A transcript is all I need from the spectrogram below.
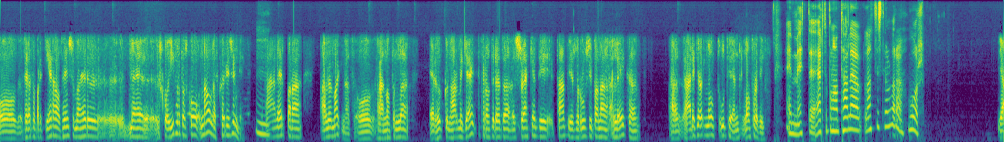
og þeir ætla bara að gera á þeim sem eru eh, með sko ífrataskó nálega hverju sinni mm. það er bara alveg magnað og það er náttúrulega er huggun harmi gegn fráttur þetta svekkjandi tabi þessu rússipanna leika að það er ekki öll lótt út í enn, lótt frá því Emmitt, ertu búin að tala af landslýstjálfara vor? Já,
